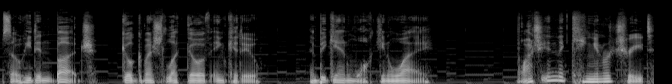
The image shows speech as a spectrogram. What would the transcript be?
so he didn't budge. Gilgamesh let go of Enkidu and began walking away. Watching the king in retreat,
